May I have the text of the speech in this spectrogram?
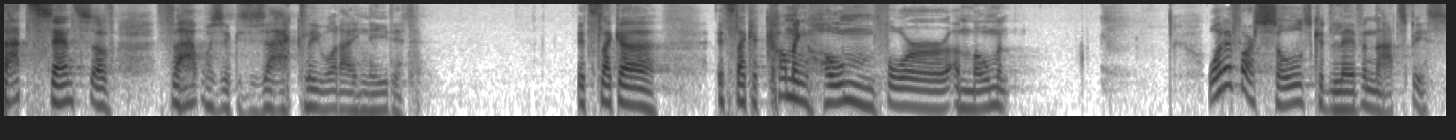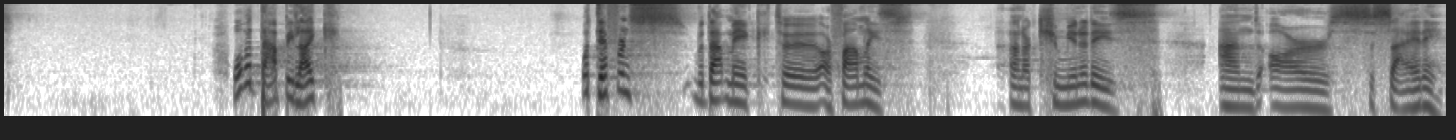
That sense of, that was exactly what I needed. It's like a, it's like a coming home for a moment. What if our souls could live in that space? What would that be like? What difference would that make to our families and our communities and our society?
